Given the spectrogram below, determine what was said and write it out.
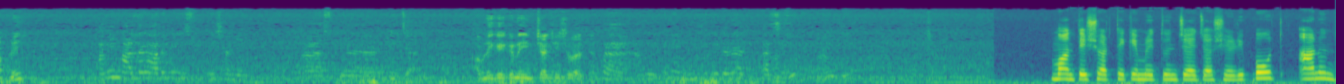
আপনি? আমি মালদাঙ্গা আরএম ইনস্টিটিউশনে টিচার আপনি কি এখানে ইনচার্জ হিসেবে আছেন? হ্যাঁ আমি এখানে ইনভিজিলেটরে আছি। মন্তেশ্বর থেকে মৃত্যুঞ্জয় যশের রিপোর্ট আনন্দ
